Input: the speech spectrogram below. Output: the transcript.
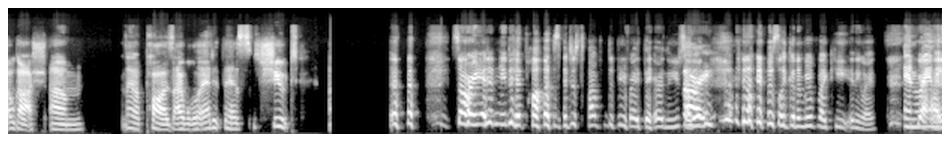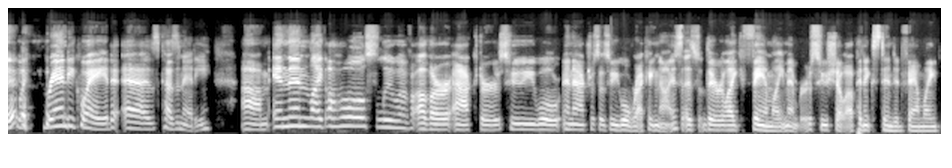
oh gosh, um, uh, pause. I will edit this. Shoot. Sorry, I didn't mean to hit pause. I just happened to be right there, and you Sorry. and I was like going to move my key anyway. And yeah, Randy Randy Quaid as cousin Eddie. Um, and then like a whole slew of other actors who you will and actresses who you will recognize as their like family members who show up in extended family.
